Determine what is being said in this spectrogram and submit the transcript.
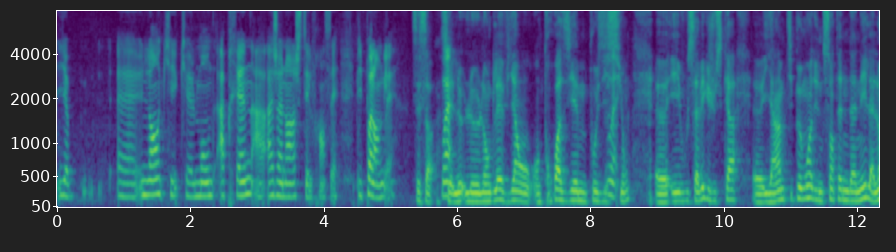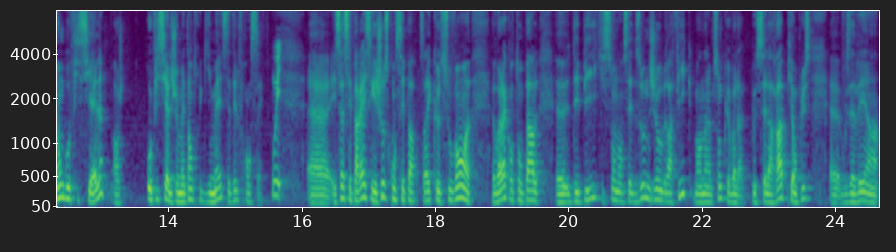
il y a euh, une langue que le monde apprenne à, jeune âge, c'est le français, puis pas l'anglais. C'est ça. L'anglais vient en, troisième position. et vous savez que jusqu'à il y a un petit peu moins d'une centaine d'années, la langue officielle, officiel, je mets entre guillemets, c'était le français. Oui. Euh, et ça, c'est pareil, c'est quelque chose qu'on ne sait pas. C'est vrai que souvent, euh, voilà, quand on parle euh, des pays qui sont dans cette zone géographique, ben, on a l'impression que voilà, que c'est l'arabe. Puis en plus, vous avez un,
